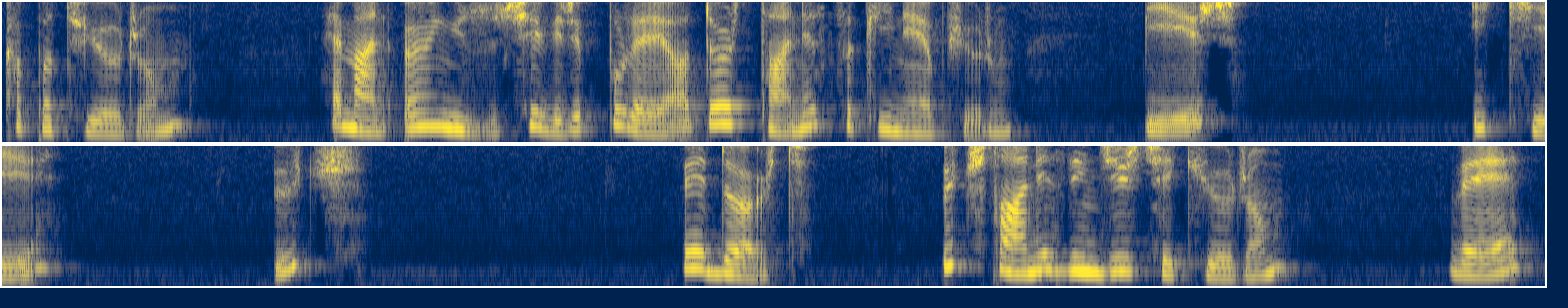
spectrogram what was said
kapatıyorum. Hemen ön yüzü çevirip buraya 4 tane sık iğne yapıyorum. 1, 2, 3 ve 4. 3 tane zincir çekiyorum ve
